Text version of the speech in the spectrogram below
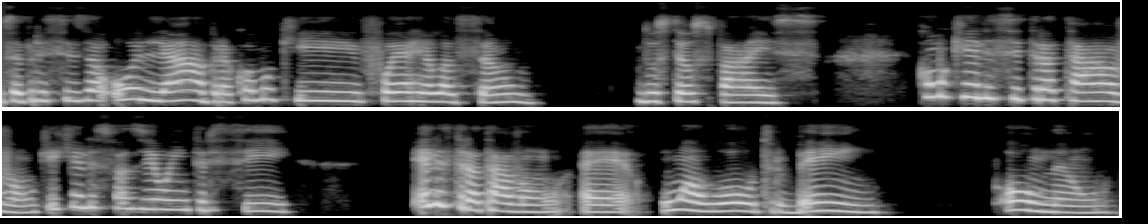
você precisa olhar para como que foi a relação dos teus pais, como que eles se tratavam, o que que eles faziam entre si. Eles tratavam é, um ao outro bem ou não?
